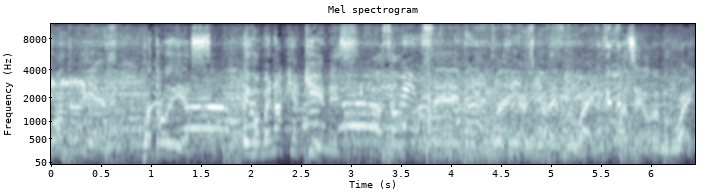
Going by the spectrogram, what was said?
Cuatro días. Cuatro días. ¿En homenaje a quiénes? A San José de María, al señor de Uruguay. Al señor de Uruguay.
